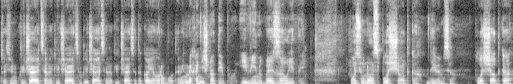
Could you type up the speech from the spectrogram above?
Тобто він включається, виключається, включається, виключається. Така його робота. Він механічного типу. І він весь залитий. Ось у нас площадка. Дивимося. Площадка,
